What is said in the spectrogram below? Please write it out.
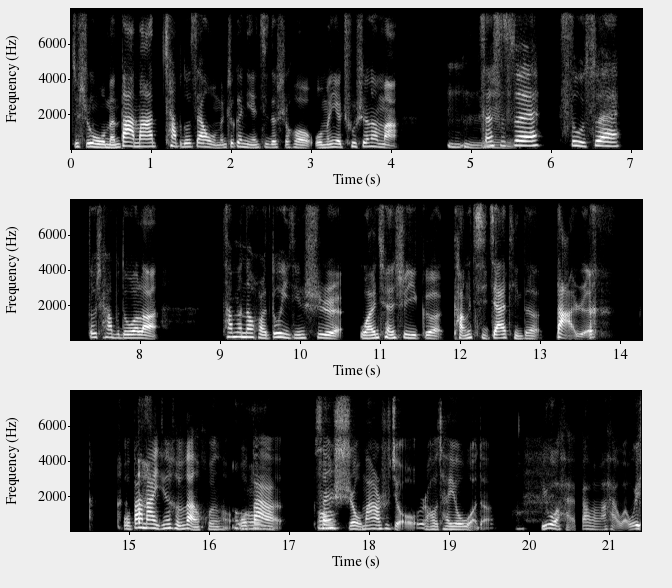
就是我们爸妈差不多在我们这个年纪的时候，我们也出生了嘛，嗯，三四岁、四五岁都差不多了。他们那会儿都已经是完全是一个扛起家庭的大人。我爸妈已经很晚婚了，我爸三十，我妈二十九，然后才有我的，比我还爸爸妈妈还晚。我以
